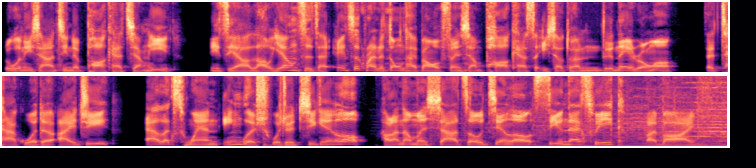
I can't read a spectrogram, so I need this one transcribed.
如果你想要进的 Podcast 讲义，你只要老样子在 Instagram 的动态帮我分享 Podcast 一小段的内容哦，再 tag 我的 IG Alex Wen English，我就寄给你喽。好了，那我们下周见喽，See you next week，拜拜。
